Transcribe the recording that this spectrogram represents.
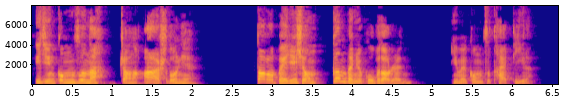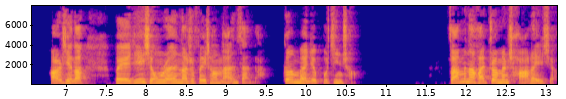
已经工资呢涨了二十多年，到了北极熊根本就雇不到人，因为工资太低了。而且呢，北极熊人那是非常懒散的，根本就不进厂。咱们呢还专门查了一下，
